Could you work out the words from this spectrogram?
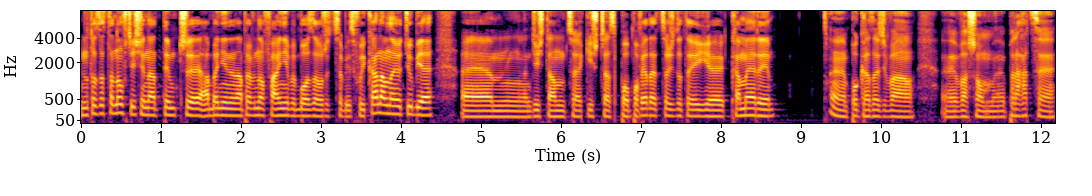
No to zastanówcie się nad tym, czy aby nie na pewno fajnie by było założyć sobie swój kanał na YouTubie, e, gdzieś tam co jakiś czas poopowiadać coś do tej e, kamery pokazać wa, e, waszą pracę,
